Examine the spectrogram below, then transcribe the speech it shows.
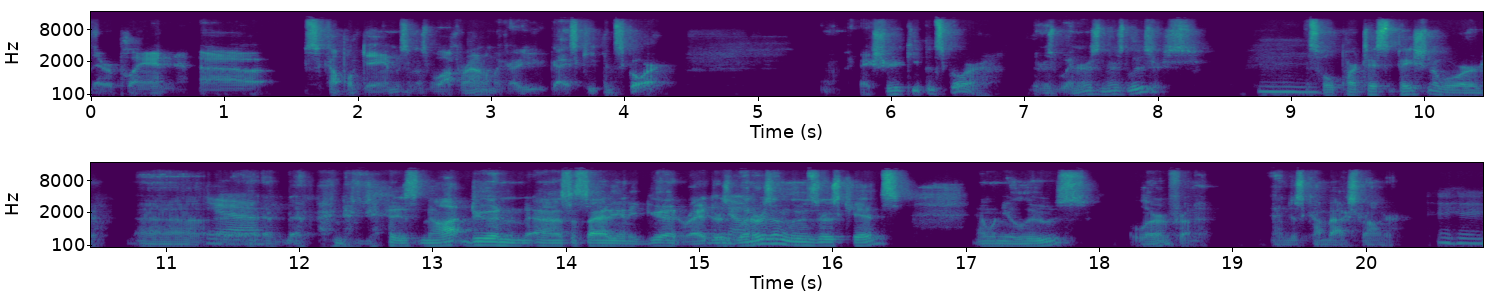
They were playing uh, just a couple games, and I was walking around. I'm like, "Are you guys keeping score? Make sure you're keeping score. There's winners and there's losers." Mm. This whole participation award uh, yeah. is not doing uh, society any good, right? There's no. winners and losers, kids. And when you lose, learn from it and just come back stronger mm-hmm.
